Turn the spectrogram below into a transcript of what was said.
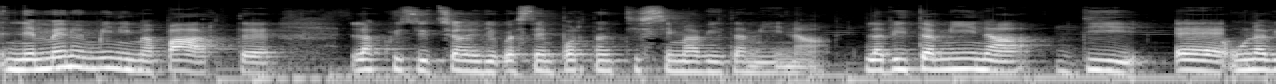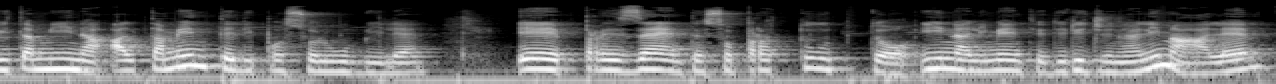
nemmeno in minima parte l'acquisizione di questa importantissima vitamina. La vitamina D è una vitamina altamente liposolubile e presente soprattutto in alimenti di origine animale.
